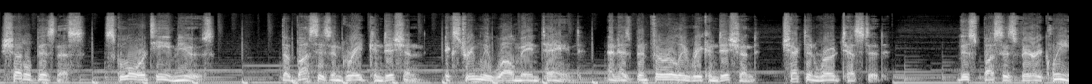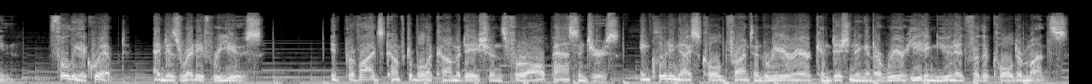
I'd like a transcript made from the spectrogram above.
shuttle business, school or team use. The bus is in great condition, extremely well maintained, and has been thoroughly reconditioned, checked and road tested. This bus is very clean, fully equipped, and is ready for use. It provides comfortable accommodations for all passengers, including ice-cold front and rear air conditioning and a rear heating unit for the colder months.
